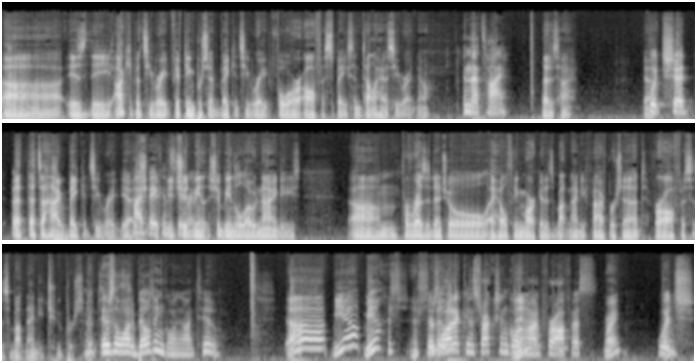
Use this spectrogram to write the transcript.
Uh, is the occupancy rate 15 percent vacancy rate for office space in Tallahassee right now? And that's high, That is high. Yeah. which should That that's a high vacancy rate. Yeah, High it, vacancy it should be in, it should be in the low 90s. Um, for residential, a healthy market is about 95 percent. For office, it's about 92 percent. there's a lot of building going on too. Uh, yeah, yeah. There's, there's, There's a lot of construction going Yeah. on for office, right. which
